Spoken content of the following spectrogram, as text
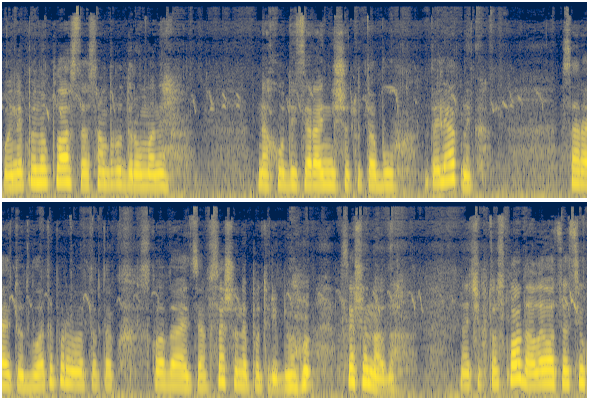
Ой, не пенопласт, а сам брудер у мене знаходиться раніше тут був телятник. Сарай тут був, а тепер воно так складається. Все, що не потрібно, все, що треба. Начебто склада, але оце цю,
